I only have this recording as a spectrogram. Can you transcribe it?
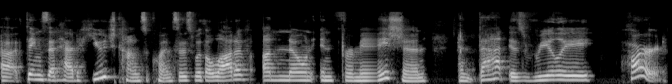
uh, things that had huge consequences with a lot of unknown information, and that is really hard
